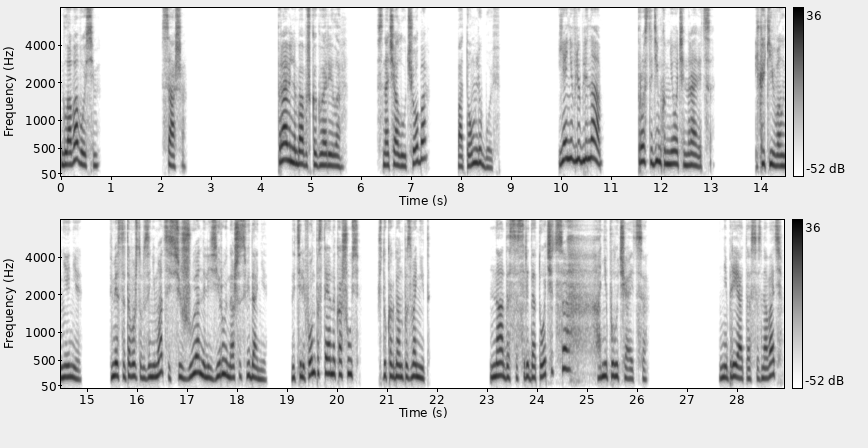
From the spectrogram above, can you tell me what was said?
Глава 8. Саша. Правильно бабушка говорила. Сначала учеба, потом любовь. Я не влюблена, просто Димка мне очень нравится. И какие волнения. Вместо того, чтобы заниматься, сижу и анализирую наше свидание. На телефон постоянно кашусь, жду, когда он позвонит. Надо сосредоточиться, а не получается. Неприятно осознавать,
